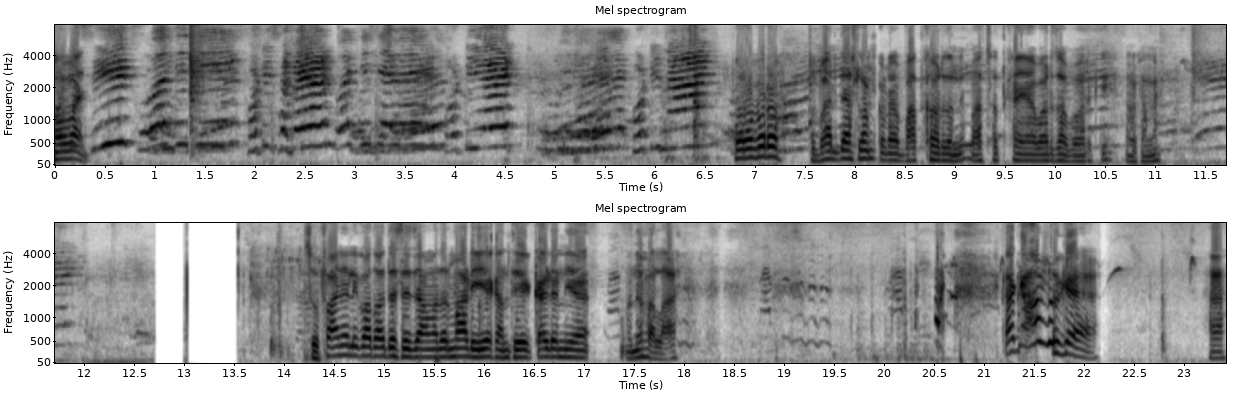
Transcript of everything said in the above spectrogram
মোবাইল। 46, 47, 48, 49, পরো পরো তো বাড়িতে আসলাম কটা ভাত খাওয়ার জন্য। ভাত সাত খাই আবার যাব আর কি ওখানে। সো ফাইনালি কথা হইতেছে যে আমাদের মাড়ি এখান থেকে কাইটা নিয়ে মানে ফেলা। কাকা আসো কে? হ্যাঁ।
